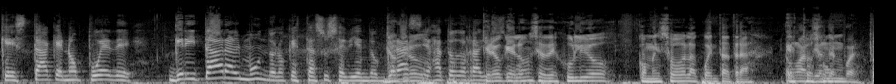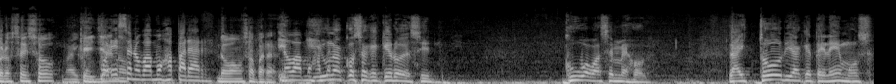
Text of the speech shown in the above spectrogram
que está, que no puede gritar al mundo lo que está sucediendo. Gracias a todos Radio Creo que el 11 de julio comenzó la cuenta atrás. Esto es un proceso que ya Por eso no, vamos a parar. No vamos a parar. Y, una cosa que quiero decir, Cuba va a ser mejor. La historia que tenemos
